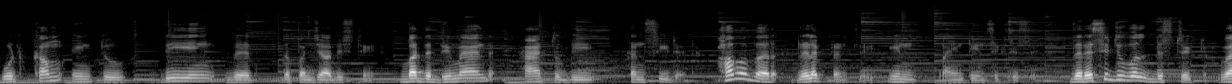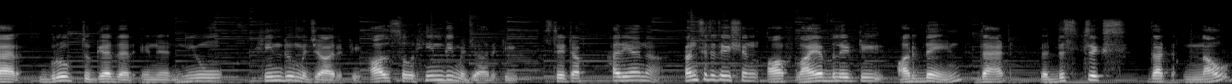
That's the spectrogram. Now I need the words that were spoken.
would come into being with the Punjabi state. But the demand had to be conceded. However, reluctantly in 1966, the residual districts were grouped together in a new Hindu majority, also Hindi majority state of Haryana. Consideration of viability ordained that the districts that now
